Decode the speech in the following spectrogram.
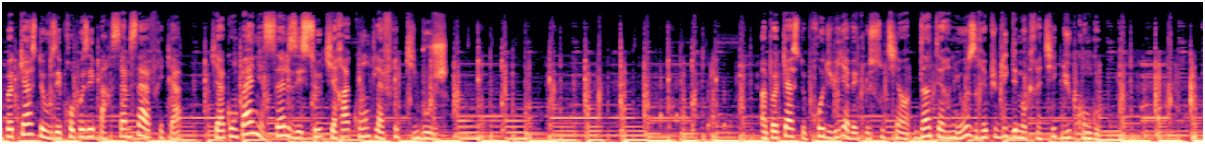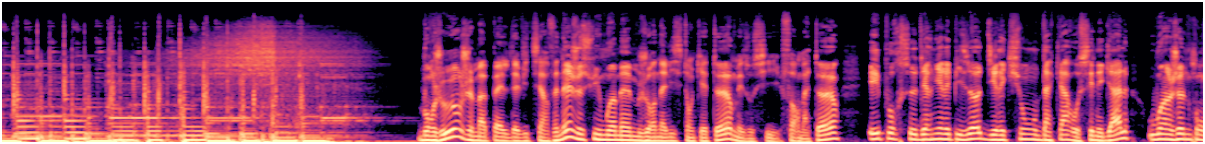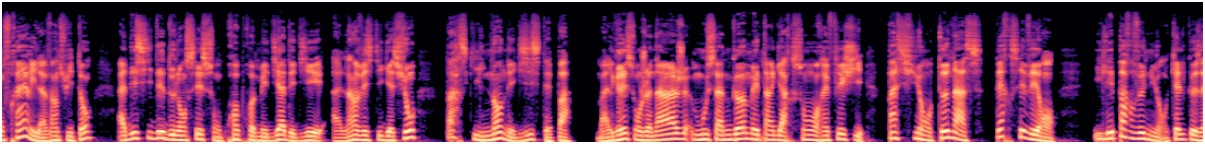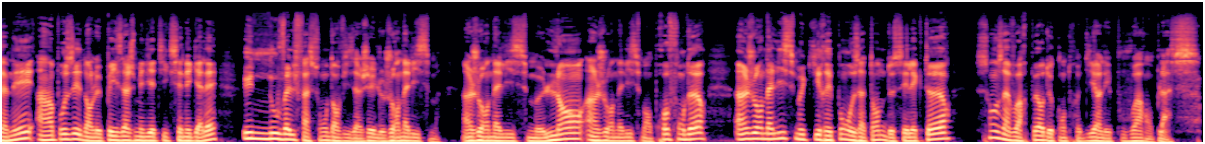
Ce podcast vous est proposé par Samsa Africa, qui accompagne celles et ceux qui racontent l'Afrique qui bouge. Un podcast produit avec le soutien d'Internews République démocratique du Congo. Bonjour, je m'appelle David Servenet, je suis moi-même journaliste enquêteur, mais aussi formateur, et pour ce dernier épisode, direction Dakar au Sénégal, où un jeune confrère, il a 28 ans, a décidé de lancer son propre média dédié à l'investigation parce qu'il n'en existait pas. Malgré son jeune âge, Moussa Ngom est un garçon réfléchi, patient, tenace, persévérant il est parvenu en quelques années à imposer dans le paysage médiatique sénégalais une nouvelle façon d'envisager le journalisme. Un journalisme lent, un journalisme en profondeur, un journalisme qui répond aux attentes de ses lecteurs sans avoir peur de contredire les pouvoirs en place.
